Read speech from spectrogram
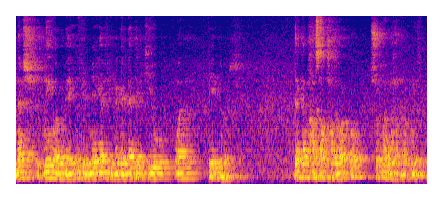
نشر 42% في مجلات ال Q 1 papers ده كان حصاد حضراتكم. شكرا لحضراتكم جدا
